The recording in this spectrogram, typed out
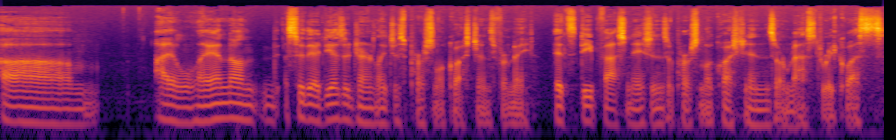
Um, I land on so the ideas are generally just personal questions for me. It's deep fascinations or personal questions or mastery quests,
